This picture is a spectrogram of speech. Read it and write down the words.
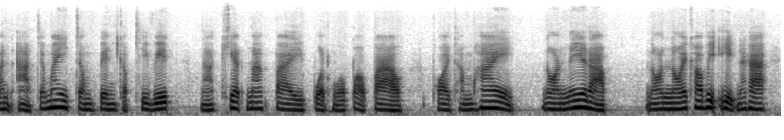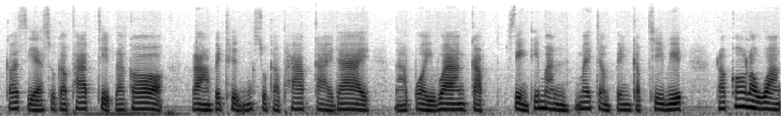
มันอาจจะไม่จำเป็นกับชีวิตนะเครียดมากไปปวดหัวเปล่าๆพลอยทำให้นอนไม่หลับ นอนน้อยเข้าไปอีกนะคะ ก็เสียสุขภาพจิตแล้วก็รางไปถึงสุขภาพกายได้นะปล่อยวางกับสิ่งที่มันไม่จำเป็นกับชีวิต แล้วก็ระวัง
